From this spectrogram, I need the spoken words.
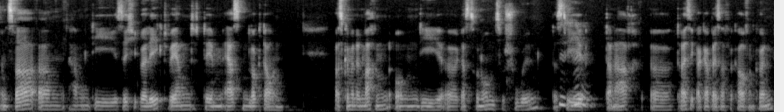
Und zwar ähm, haben die sich überlegt, während dem ersten Lockdown, was können wir denn machen, um die äh, Gastronomen zu schulen, dass die Mhm. danach äh, 30 Acker besser verkaufen können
